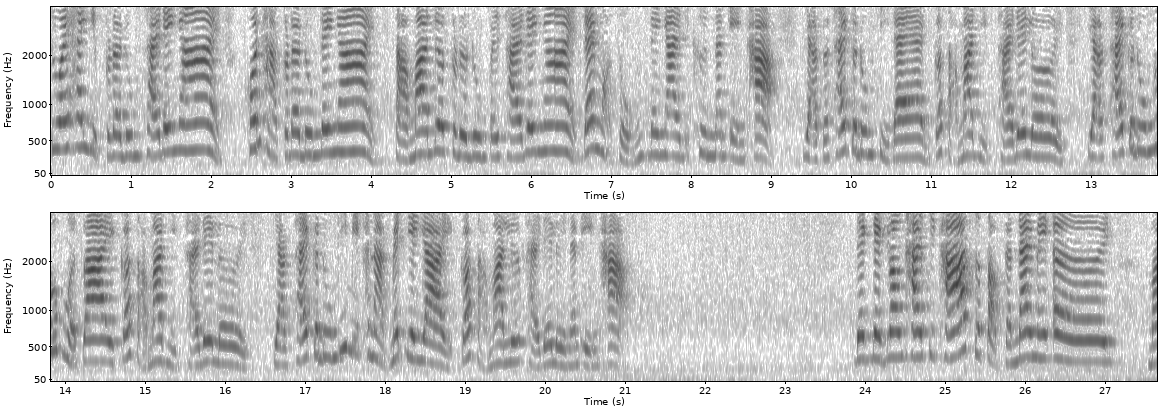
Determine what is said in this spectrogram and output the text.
ช่วยให้หยิบกระดุมใช้ได้ง่าย ค้นหากระดุมได้ง่าย สามารถเลือกกระดุมไปใช้ได้ง่าย ได้เหมาะสมได้ง่ายขึ้นนั่นเองค่ะ อยากจะใช้กระดุมสีแดงก็สามารถหยิบใช้ได้เลย อยากใช้กระดุมรูปหัวใจก็สามารถหยิบใช้ได้เลย อยากใช้กระดุมที่มีขนาดเม็ดใหญ่ ๆ ก็สามารถเลือกใช้ได้เลยนั่นเองค่ะเด็กๆ ลองทายสิคะ จะตอบกันได้ไหมเอ่ย มา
